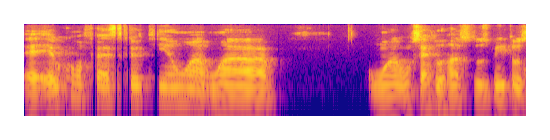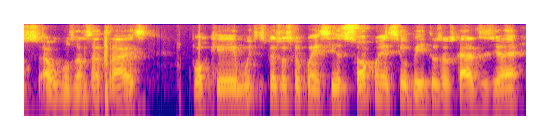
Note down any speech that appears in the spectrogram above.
É, eu confesso que eu tinha uma, uma- uma- um certo ranço dos Beatles alguns anos atrás, porque muitas pessoas que eu conhecia só conheciam Beatles. Os caras diziam, é,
